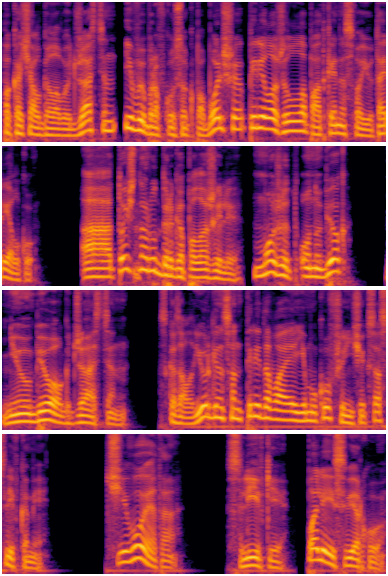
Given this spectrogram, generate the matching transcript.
Покачал головой Джастин и, выбрав кусок побольше, переложил лопаткой на свою тарелку. «А точно Рудберга положили? Может, он убег? «Не убег, Джастин», — сказал Юргенсон, передавая ему кувшинчик со сливками. «Чего это?» «Сливки. Полей сверху.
